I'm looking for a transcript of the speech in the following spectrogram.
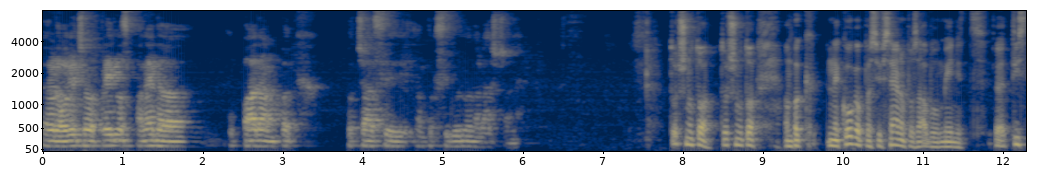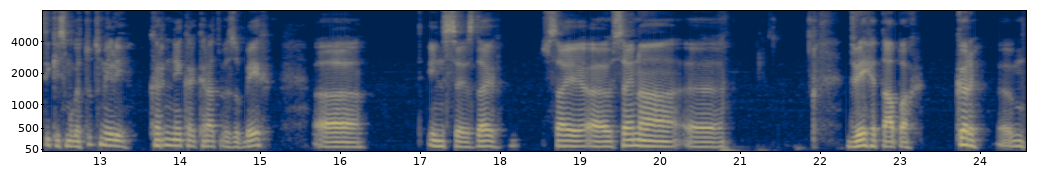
rogličeva prednost pa ne, da upada, ampak počasi, ampak sigurno narašča. Točno to, točno to. Ampak nekoga pa si vseeno pozabil omeniti. Eh, tisti, ki smo ga tudi imeli kar nekajkrat v zobeh, uh, in se zdaj, vsaj, uh, vsaj na uh, dveh etapah, kar um,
